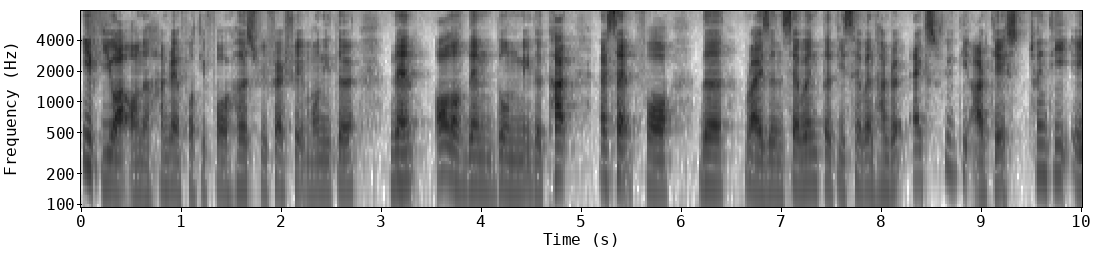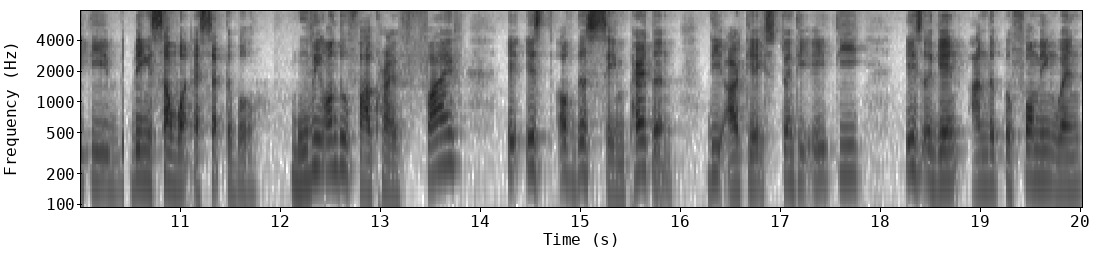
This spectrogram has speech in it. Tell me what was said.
If you are on a 144Hz refresh rate monitor, then all of them don't make the cut except for the Ryzen 7 3700X with the RTX 2080 being somewhat acceptable. Moving on to Far Cry 5, it is of the same pattern. The RTX 2080 is again underperforming when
